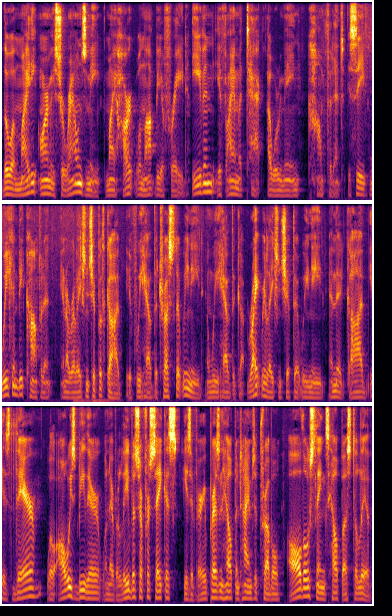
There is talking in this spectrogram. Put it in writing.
Though a mighty army surrounds me, my heart will not be afraid. Even if I am attacked, I will remain confident. You see, we can be confident in our relationship with God if we have the trust that we need and we have the right relationship that we need, and that God is there, will always be there, will never leave us or forsake us. He's a very present help in times of trouble. All those things help us to live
